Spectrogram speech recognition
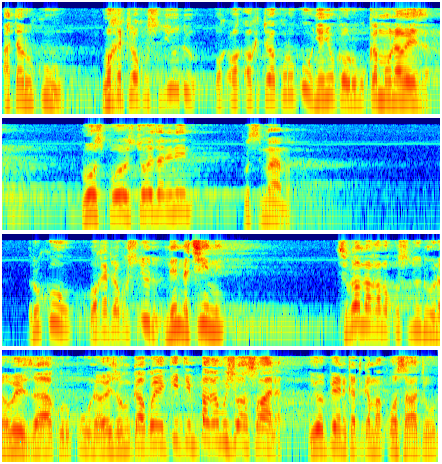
atarukuu. Wakati wa kusujudu wakati wa kurukuu nyanyuka uruku kama unaweza. Wewe usipoweza ni nini? Kusimama. Rukuu wakati wa kusujudu nenda chini. Si kama kusujudu unaweza kurukuu unaweza umekaa kwenye kiti mpaka mwisho wa swala. Hiyo pia ni katika makosa watu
